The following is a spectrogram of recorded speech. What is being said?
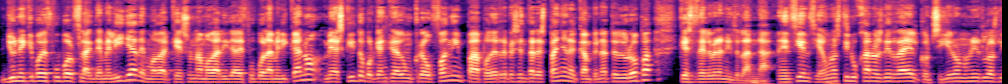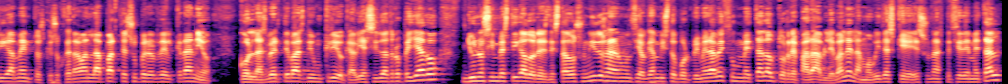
y un equipo de fútbol flag de Melilla, de moda que es una modalidad de fútbol americano, me ha escrito porque han creado un crowdfunding para poder representar a España en el Campeonato de Europa que se celebra en Irlanda. En ciencia, unos cirujanos de Israel consiguieron unir los ligamentos que sujetaban la parte superior del cráneo con las vértebras de un crío que había sido atropellado y unos investigadores de Estados Unidos han anunciado que han visto por primera vez un metal autorreparable, ¿vale? La movida es que es una especie de metal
